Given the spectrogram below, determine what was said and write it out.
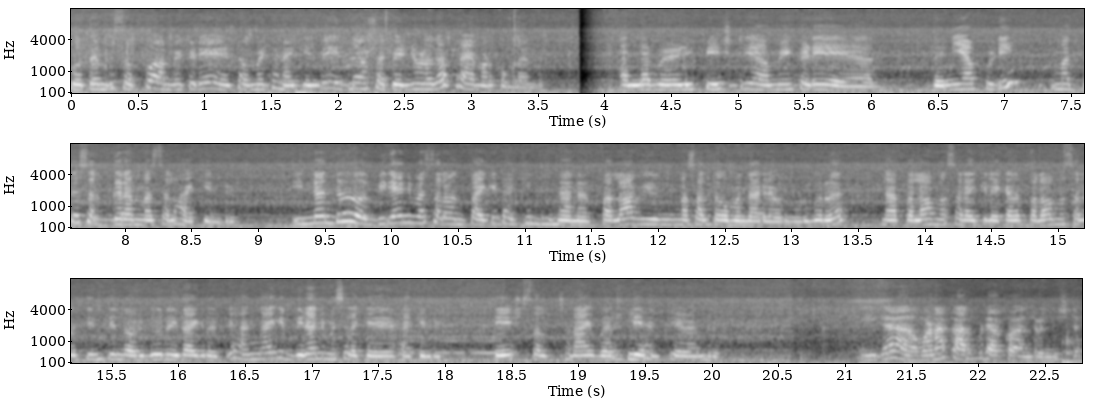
ಕೊತ್ತಂಬರಿ ಸೊಪ್ಪು ಆಮೇಲೆ ಕಡೆ ಟೊಮೆಟೊ ಹಣ್ಣು ಹಾಕಿನ್ರಿ ಇದನ್ನ ಸ್ವಲ್ಪ ಎಣ್ಣೆ ಒಳಗೆ ಫ್ರೈ ಮಾಡ್ಕೊಂಬಿಡನ್ರಿ ಅಲ್ಲ ಬೆಳ್ಳಿ ಪೇಸ್ಟ್ ರೀ ಆಮೇಲೆ ಕಡೆ ಧನಿಯಾ ಪುಡಿ ಮತ್ತೆ ಸ್ವಲ್ಪ ಗರಂ ಮಸಾಲ ಹಾಕಿನ್ರಿ. ಇನ್ನೊಂದು ಬಿರಿಯಾನಿ ಮಸಾಲ ಒಂದು ಪ್ಯಾಕೆಟ್ ಹಾಕಿನ್ರಿ ನಾನು. ಪಲಾವ್ ಮಸಾಲಾ ಮಸಾಲ ತೊಗೊಂಬಂದಾರೆ ಅವ್ರ ಹುಡುಗರು. ನಾ ಪಲಾವ್ ಮಸಾಲ ಹಾಕಿಲ್ಲ ಯಾಕಂದ್ರೆ ಪಲಾವ್ ಮಸಾಲ ತಿಂದು ತಿಂದು ಅವ್ರಿಗೂ ಇದಾಗಿರುತ್ತೆ ಹಾಗಾಗಿ ಬಿರಿಯಾನಿ ಮಸಾಲಕ್ಕೆ ಹಾಕಿನ್ರಿ. ಟೇಸ್ಟ್ ಸ್ವಲ್ಪ ಚೆನ್ನಾಗಿ ಬರಲಿ ಅಂತ ಹೇಳನ್ರಿ ಈಗ ಒಣ ಖಾರ ಪುಡಿ ಹಾಕೊಳ್ಳನ್ರಿ ಒಂದಿಷ್ಟು.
